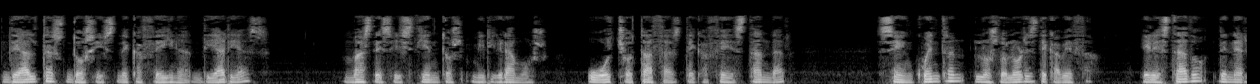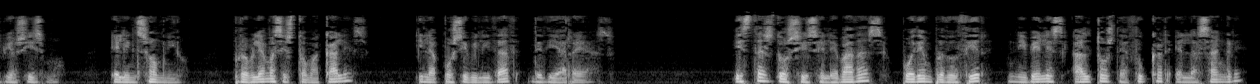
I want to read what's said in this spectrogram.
de altas dosis de cafeína diarias, más de 600 miligramos u 8 tazas de café estándar, se encuentran los dolores de cabeza, el estado de nerviosismo, el insomnio, problemas estomacales y la posibilidad de diarreas. Estas dosis elevadas pueden producir niveles altos de azúcar en la sangre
